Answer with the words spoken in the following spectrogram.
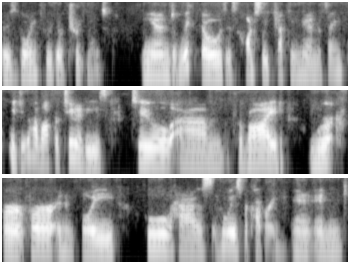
is going through their treatment. And with those is constantly checking in and saying, hey, do you have opportunities to um, provide work for for an employee who has who is recovering. And, and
